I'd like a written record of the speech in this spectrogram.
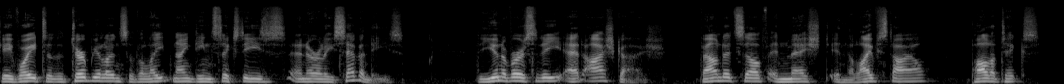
gave way to the turbulence of the late 1960s and early 70s, the university at Oshkosh found itself enmeshed in the lifestyle, politics,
